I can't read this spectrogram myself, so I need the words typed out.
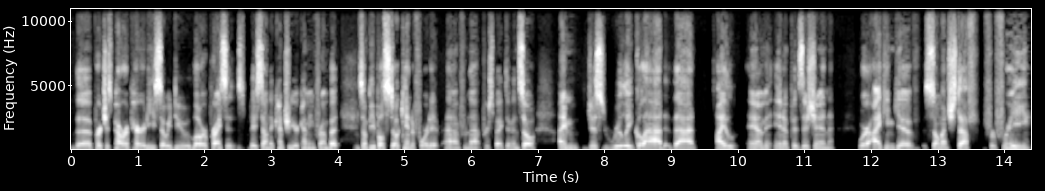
the purchase power parity, so we do lower prices based on the country you're coming from. But some people still can't afford it uh, from that perspective. And so I'm just really glad that I am in a position where I can give so much stuff for free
